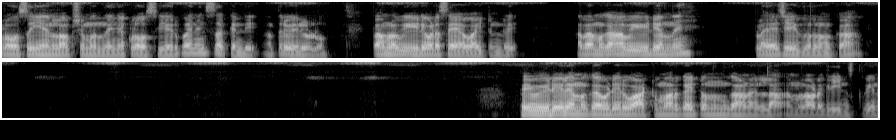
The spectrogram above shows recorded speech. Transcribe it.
ക്ലോസ് ചെയ്യാനുള്ള ഓപ്ഷൻ വന്നു കഴിഞ്ഞാൽ ക്ലോസ് ചെയ്യുക ഒരു പതിനഞ്ച് സെക്കൻഡ് അത്ര വരുള്ളൂ. ഇപ്പോൾ നമ്മളെ വീഡിയോ ഇവിടെ സേവ് ആയിട്ടുണ്ട്. അപ്പോൾ നമുക്ക് ആ വീഡിയോ ഒന്ന് പ്ലേ ചെയ്ത് നോക്കാം. ഈ വീഡിയോയിൽ നമുക്ക് അവിടെ ഒരു വാട്ടർ മാർക്ക് ആയിട്ടൊന്നും കാണാനില്ല. നമ്മളവിടെ ഗ്രീൻ സ്ക്രീൻ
